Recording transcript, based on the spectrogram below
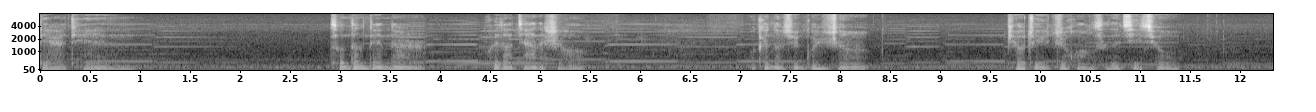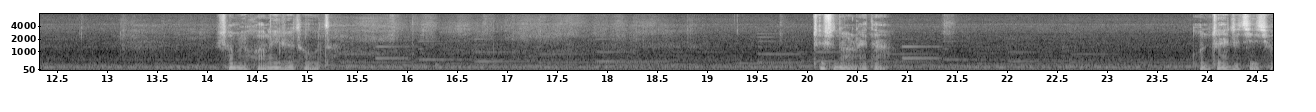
第二天，从灯点那儿回到家的时候，我看到玄关上飘着一只黄色的气球，上面画了一只兔子。这是哪儿来的？我拽着气球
